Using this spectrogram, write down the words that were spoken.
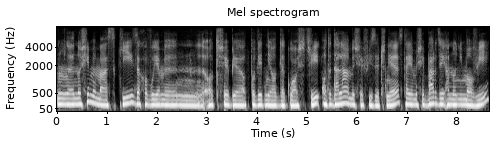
Mm, nosimy maski, zachowujemy mm, od siebie odpowiednie odległości, oddalamy się fizycznie, stajemy się bardziej anonimowi.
